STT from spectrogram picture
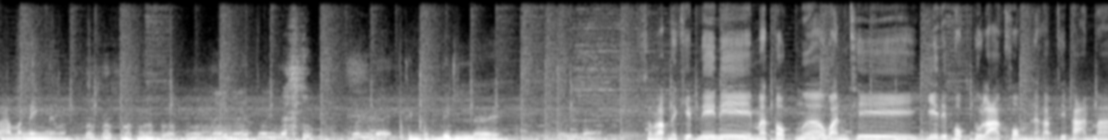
น้ำมันนิ่งนะมั้งไหนไหนตัวอยู่ไหนตัวอยู่ไหนถึงกับบินเลยตัวอยู่ไหนสำหรับในคลิปนี้นี่มาตกเมื่อวันที่ 26 ตุลาคมนะครับที่ผ่านมา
